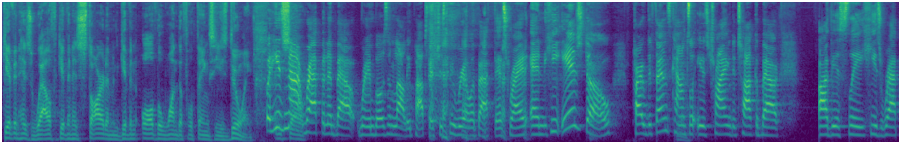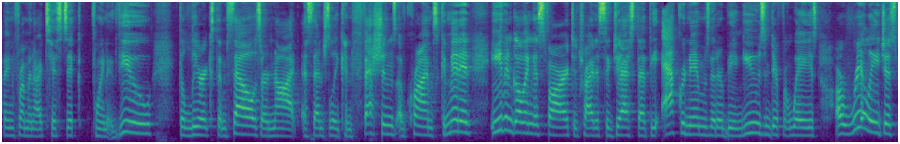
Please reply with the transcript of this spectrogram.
given his wealth, given his stardom, and given all the wonderful things he's doing? But he's so, not rapping about rainbows and lollipops. Let's just be real about this, right? And he is, though, part of defense counsel is trying to talk about Obviously, he's rapping from an artistic point of view. The lyrics themselves are not essentially confessions of crimes committed, even going as far to try to suggest that the acronyms that are being used in different ways are really just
